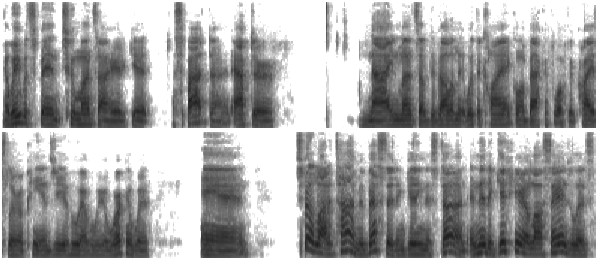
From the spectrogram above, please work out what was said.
And we would spend two months out here to get a spot done after nine months of development with the client, going back and forth with Chrysler or P&G or whoever we were working with. and spent a lot of time invested in getting this done. And then to get here in Los Angeles,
